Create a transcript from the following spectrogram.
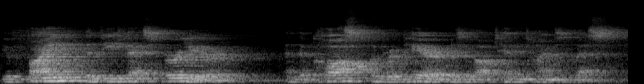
You find the defects earlier, and the cost of repair is about 10 times less.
